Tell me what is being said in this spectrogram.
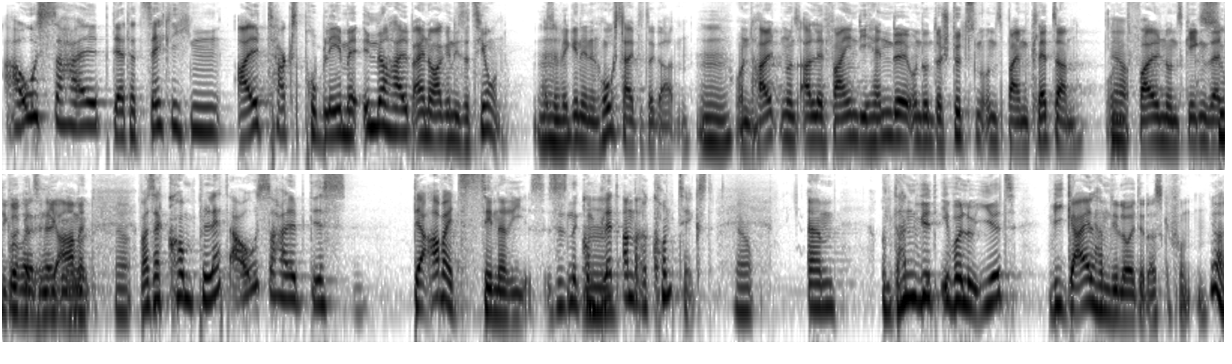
außerhalb der tatsächlichen Alltagsprobleme innerhalb einer Organisation, Mhm. also wir gehen in den Hochseilklettergarten und halten uns alle fein die Hände und unterstützen uns beim Klettern und Ja. fallen uns gegenseitig rückwärts in die Arme, ja. was ja komplett außerhalb des, der Arbeitsszenerie ist. Es ist ein komplett anderer Kontext. Mhm. Ja. Ähm, und dann wird evaluiert, wie geil haben die Leute das gefunden. Ja,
